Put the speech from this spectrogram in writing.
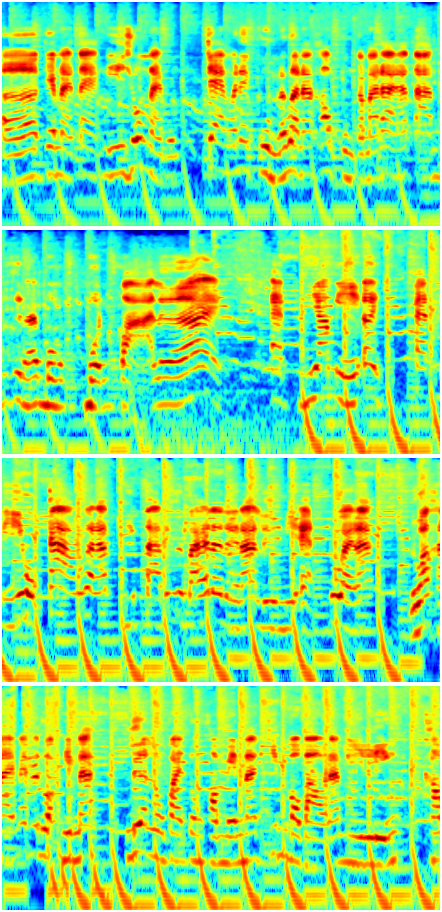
เออเกมไหนแตกดีช่วงไหนผมแจ้งไว้ในกลุ่มนะเพื่อนนะเข้ากลุ่มกันมาได้นะ ตามที่ขึ้นไว้บนบนขวาเลยแอดเฮียหมีเอ้ยแอดหมี69นะเพื่อนนะพิมพ์ตามที่ขึ้นไว้ให้เลยเลยนะ ลืมมีแอดด้วยนะ หรือว่าใครไม่สะดวกพิมพ์นะ เลื่อนลงไปตรงคอมเมนต์นะจิ้มเบาๆนะมีลิงก์เข้า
